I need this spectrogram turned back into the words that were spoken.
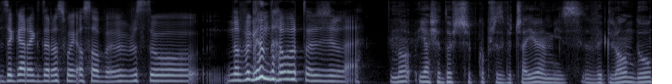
zegarek dorosłej osoby. Po prostu, no wyglądało to źle. No ja się dość szybko przyzwyczaiłem i z wyglądu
